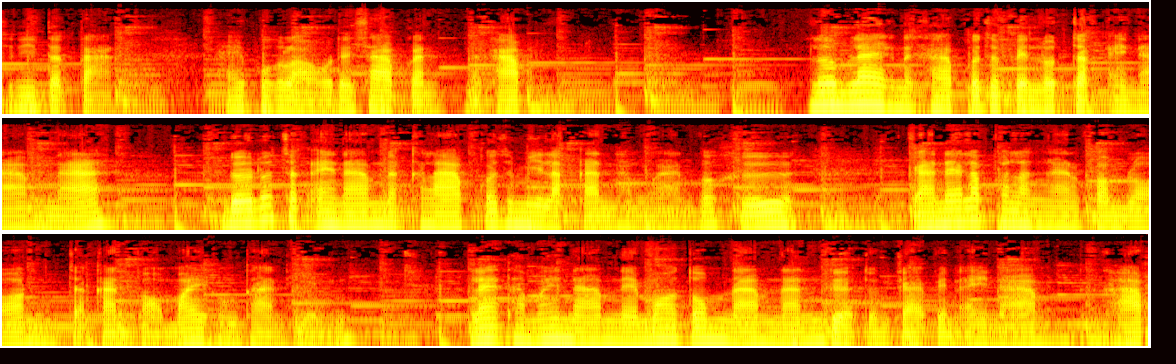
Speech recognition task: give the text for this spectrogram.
ชนิดต่างๆ ให้พวกเราได้ทราบกันนะครับ เริ่มแรกนะครับก็จะเป็นรถจักรไอ้น้ำนะ โดยรถจักรไอ้น้ำนะครับ ก็จะมีหลักการทำงานก็คือ การได้รับพลังงานความร้อนจากการเผาไหม้ของถ่านหิน และทำให้น้ำในหม้อต้มน้ำนั้นเดือดจนกลายเป็นไอ้น้ำนะครับ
